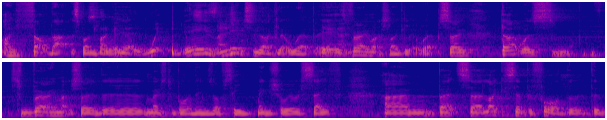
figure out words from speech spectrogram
I felt that sponge It's ball like a little whip, It is literally like a little whip. It Yeah. is very much like a little whip. So that was very much so. The most important thing was obviously making sure we were safe. Um, but uh, like I said before, the, the,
